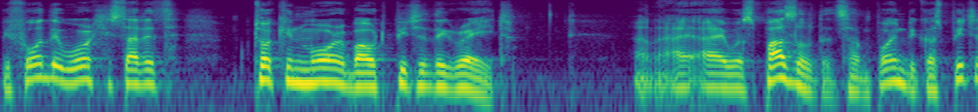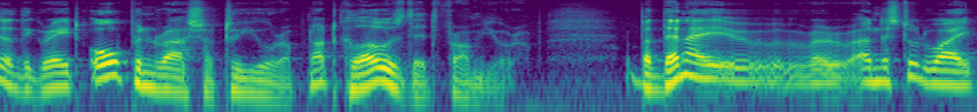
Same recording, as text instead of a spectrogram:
before the war, he started talking more about Peter the Great. And I, I was puzzled at some point because Peter the Great opened Russia to Europe, not closed it from Europe. But then I uh, understood why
